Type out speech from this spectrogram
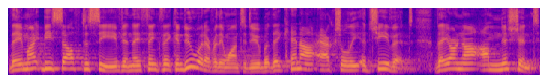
They might be self deceived and they think they can do whatever they want to do, but they cannot actually achieve it. They are not omniscient.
